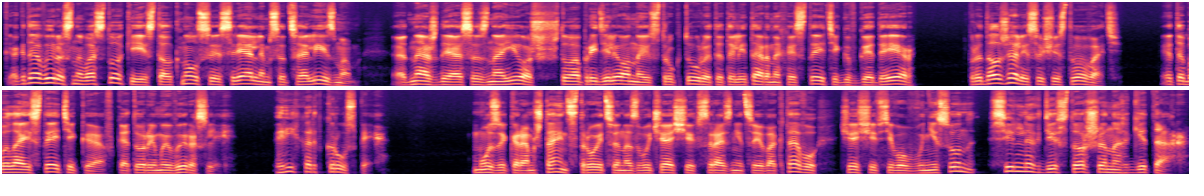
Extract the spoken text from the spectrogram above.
Когда вырос на Востоке и столкнулся с реальным социализмом, однажды осознаешь, что определенные структуры тоталитарных эстетик в ГДР продолжали существовать. Это была эстетика, в которой мы выросли. Рихард Круспе. Музыка «Рамштайн» строится на звучащих с разницей в октаву, чаще всего в унисон, сильных дисторшенах гитар,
